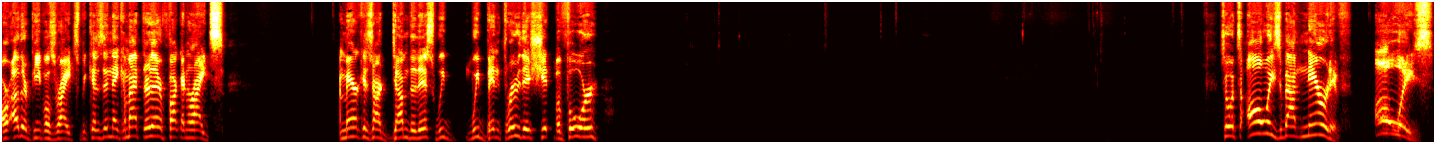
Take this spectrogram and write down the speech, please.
or other people's rights because then they come after their fucking rights. Americans aren't dumb to this. We we've been through this shit before. So it's always about narrative. Always,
